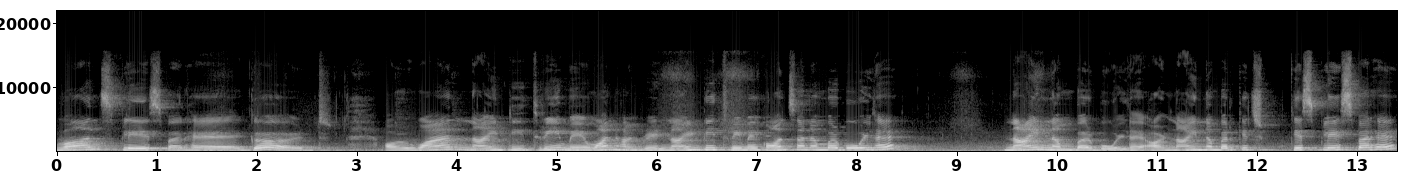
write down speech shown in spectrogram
वंस प्लेस पर है। गुड और 193 में 193 में कौन सा नंबर बोल्ड है? नाइन नंबर बोल्ड है। और नाइन नंबर किस किस प्लेस पर है?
